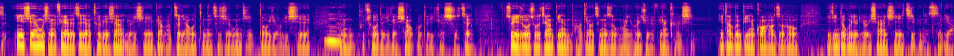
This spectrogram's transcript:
是因为现在目前的肺癌的治疗，特别像有一些标靶治疗或等等这些问题，都有一些很不错的一个效果的一个实证。所以如果说这样病人跑掉，真的是我们也会觉得非常可惜。因为大部分病人挂号之后，一定都会有留下一些基本的资料。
